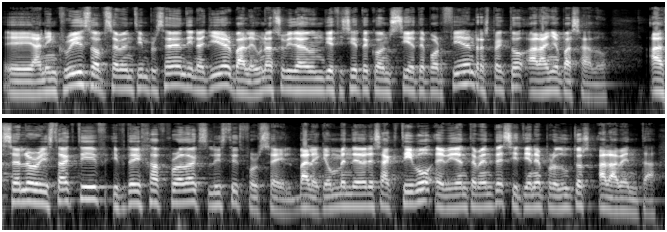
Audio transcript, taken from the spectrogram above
Eh, an increase of 17% in a year, vale, una subida de un 17,7% respecto al año pasado. A seller is active if they have products listed for sale. Vale, que un vendedor es activo, evidentemente, si tiene productos a la venta.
